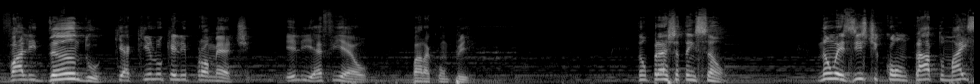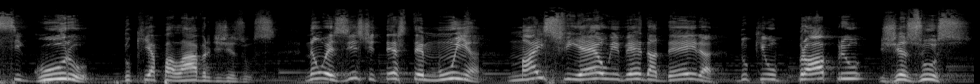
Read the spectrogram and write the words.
validando que aquilo que ele promete, ele é fiel para cumprir. Então preste atenção. Não existe contrato mais seguro do que a palavra de Jesus. Não existe testemunha mais fiel e verdadeira do que o próprio Jesus.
